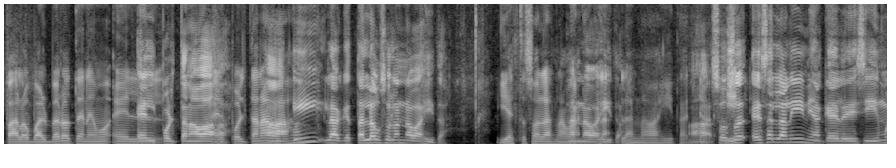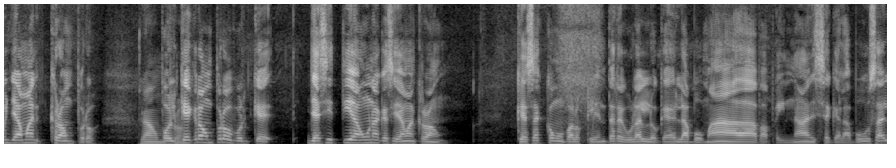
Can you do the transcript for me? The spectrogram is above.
para los barberos tenemos el... El portanavaja. el portanavaja. Ah, y la que está al lado son las navajitas. y estas son las, nava- Las navajitas. la- las navajitas. So- Y esa es la línea que le decidimos llamar Crown Pro. Crown ¿Por Pro. qué Crown Pro? Porque ya existía una que se llama Crown. Que esa es como para los clientes regulares, lo que es la pomada, para peinarse, que la puede usar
